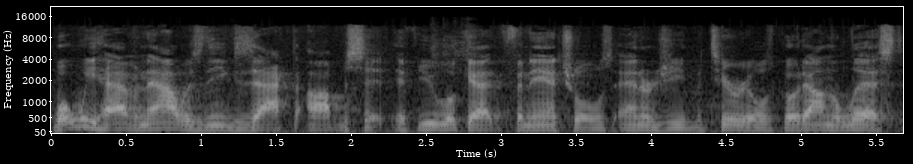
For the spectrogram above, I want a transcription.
What we have now is the exact opposite. If you look at financials, energy, materials, go down the list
